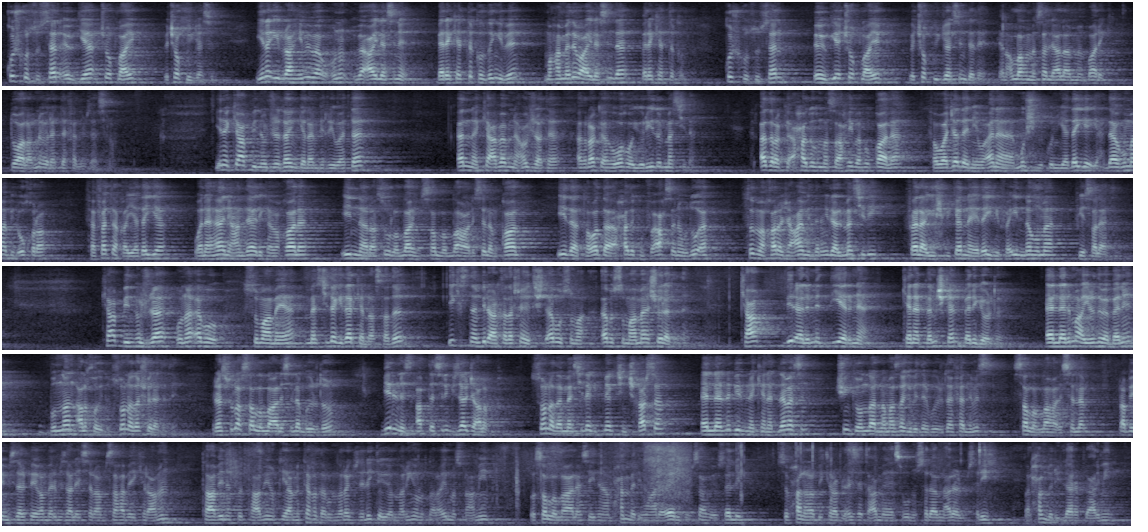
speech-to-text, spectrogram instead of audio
Kuşkusuz sen övgüye çok layık ve çok yücesin. Yine İbrahim'i ve onun ve ailesini bereketli kıldığın gibi Muhammed'e ve ailesini de bereketli kıl. Kuşkusuz sen övgüye çok layık ve çok yücelsin dedi. Yani Allahümme salli ala mübarek dualarını öğretti Efendimiz Aleyhisselam. Yine Ka'b bin Ucre'den gelen bir rivayette Ka'b ibn Ucrete adrakahu ve huve yuridul mescide. أدرك أحدهما صاحبه قال فوجدني وأنا مشبك يدي إحداهما بالأخرى ففتق يدي ونهاني عن ذلك وقال إن رسول الله صلى الله عليه وسلم قال إذا توضأ أحدكم فأحسن وضوءه ثم خرج عامدا إلى المسجد فلا يشبكن يديه فإنهما في صلاته Ka'b bin Ücre ona Ebu Sumame'ye mescide giderken rastladı. İkisinden bir arkadaşına yetişti. Ebu, Suma, Ebu Sumame şöyle dedi. Ka'b bir elimi diğerine kenetlemişken beni gördü. Ellerimi ayırdı ve beni bundan alıkoydu. Sonra da şöyle dedi. Resulullah sallallahu aleyhi ve sellem buyurdu. Biriniz abdestini güzelce alıp sonra da mescide gitmek için çıkarsa ellerini birbirine kenetlemesin. Çünkü onlar namazda gibidir buyurdu Efendimiz sallallahu aleyhi ve sellem. Rabbim bizleri Peygamberimiz aleyhisselamın sahabe-i kiramın tabi'in ve tabi'in kıyamete kadar onlara güzellikle uyanların yolundan ayırmasın. Amin. Ve sallallahu ala seyyidina Muhammedin ve ala alihi ve sahbihi ve sellim. Subhane rabbike rabbil izzeti amma yasifun. Selamun alel murselin. Velhamdülillahi rabbil alemin.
